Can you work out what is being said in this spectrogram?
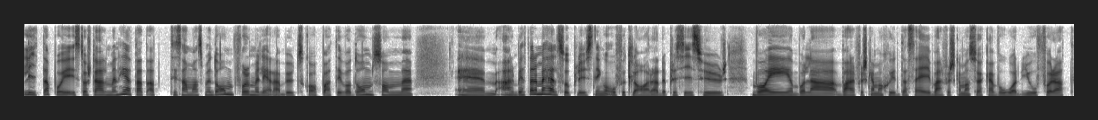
lita på i, största allmänhet, att, att tillsammans med dem formulera budskap och att det var de som eh, eh, arbetade med hälsoupplysning och, och förklarade precis hur, vad är ebola, varför ska man skydda sig, varför ska man söka vård? Jo, för att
